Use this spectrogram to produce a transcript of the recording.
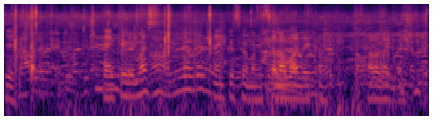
জি। Thank you very much thank you so much আসসালামু আলাইকুম ভালো থাকবেন।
